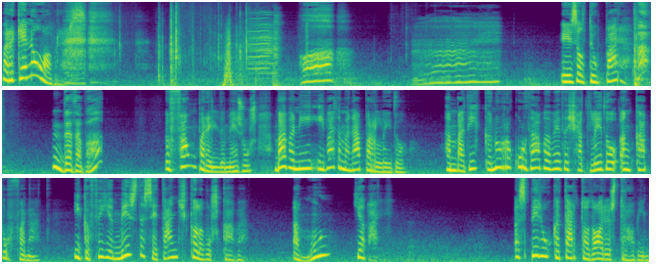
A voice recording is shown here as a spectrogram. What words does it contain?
Per què no obres? Oh, És el teu pare. De debò? Fa un parell de mesos va venir i va demanar per l'Edo. Em va dir que no recordava haver deixat l'Edo en cap orfenat i que feia més de set anys que la buscava, amunt i avall. Espero que tard o d'hora es trobin,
